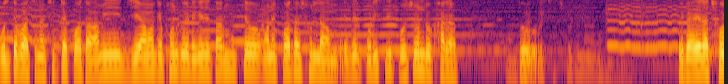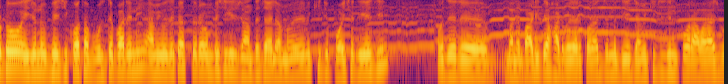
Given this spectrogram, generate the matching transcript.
বলতে পারছে না ঠিকঠাক কথা। আমি যে আমাকে ফোন করে ডেকেছে তার মুখ থেকেও অনেক কথা শুনলাম। এদের পরিস্থিতি প্রচণ্ড খারাপ। তো একা এরা ছোট এই জন্য বেশি কথা বলতে পারেনি। আমি ওদের কাছ থেকে এরকম বেশি কিছু জানতে চাইলাম না। ওদের কিছু পয়সা দিয়েছি। ওদের মানে বাড়িতে হাট বাজার করার জন্য দিয়েছি। আমি কিছুদিন পর আবার আসব।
